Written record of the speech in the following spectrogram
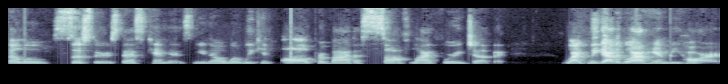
fellow sisters that's chemists, you know, where we can all provide a soft life for each other. Like we got to go out here and be hard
